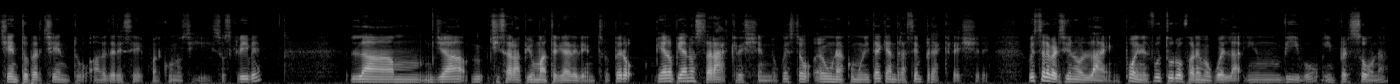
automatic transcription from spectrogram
100% a vedere se qualcuno si soscrive la, mm, già ci sarà più materiale dentro, però piano piano starà crescendo. Questa è una comunità che andrà sempre a crescere. Questa è la versione online, poi nel futuro faremo quella in vivo, in persona,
